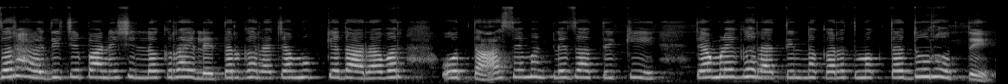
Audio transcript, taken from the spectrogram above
जर हळदीचे पाणी शिल्लक राहिले तर घराच्या मुख्य दारावर ओता. असे म्हटले जाते की त्यामुळे घरातील नकारात्मकता दूर होते.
